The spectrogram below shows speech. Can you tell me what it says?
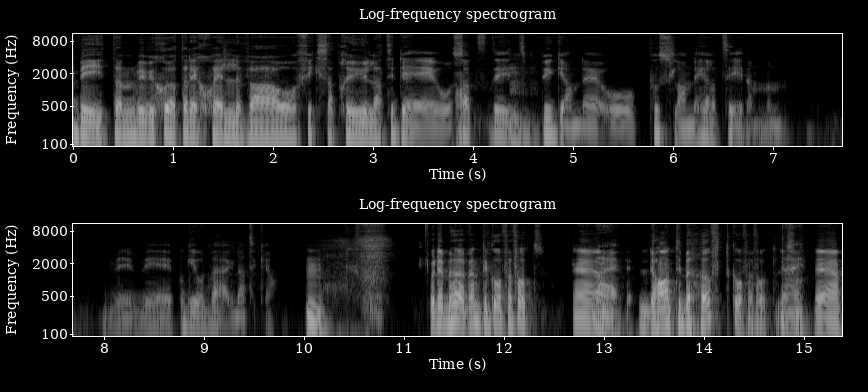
biten. Vi vill sköta det själva och fixa prylar till det. Och så att det är ett byggande och pusslande hela tiden. Men vi, vi är på god väg där tycker jag. Och det behöver inte gå för fort. Eh, Nej. Det har inte behövt gå för fort. Liksom. Nej. Det, är-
